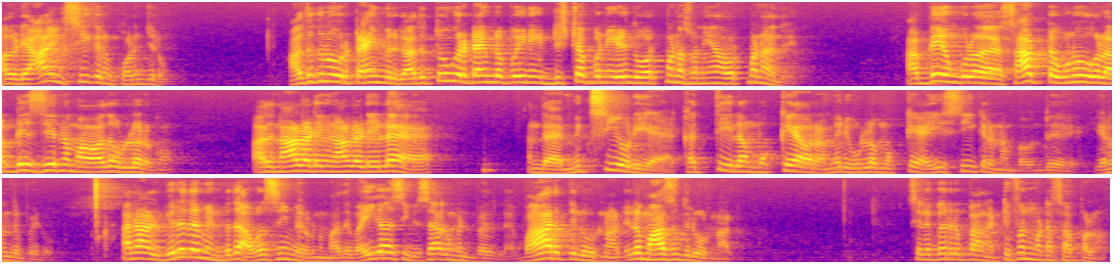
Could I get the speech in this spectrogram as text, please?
அதோடைய ஆயில் சீக்கிரம் குறைஞ்சிரும். அதுக்குன்னு ஒரு டைம் இருக்குது அது தூங்குற டைமில் போய் நீங்கள் டிஸ்டர்ப் பண்ணி எழுந்து ஒர்க் பண்ண சொன்னீங்கன்னா ஒர்க் பண்ணாது. அப்படியே உங்களை சாப்பிட்ட உணவுகள் அப்படியே ஜீரணமாகாத உள்ளே இருக்கும். அது நாளடைவு நாளடைவில் அந்த மிக்சியோடைய கத்தியெல்லாம் மொக்கையாகிற மாதிரி உள்ள மொக்கையாகி சீக்கிரம் நம்ம வந்து இறந்து போயிடுவோம். ஆனால் விரதம் என்பது அவசியம் இருக்கணும். அது வைகாசி விசாகம் என்பதில்லை. வாரத்தில் ஒரு நாள் இல்லை மாதத்தில் ஒரு நாள். சில பேர் இருப்பாங்க டிஃபன் மட்டும் சாப்பிடலாம்.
